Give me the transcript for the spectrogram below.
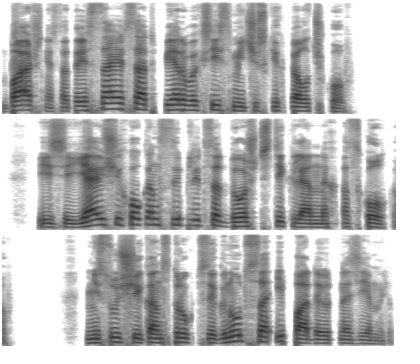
Башня сотрясается от первых сейсмических толчков. Из сияющих окон сыплется дождь стеклянных осколков. Несущие конструкции гнутся и падают на землю.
